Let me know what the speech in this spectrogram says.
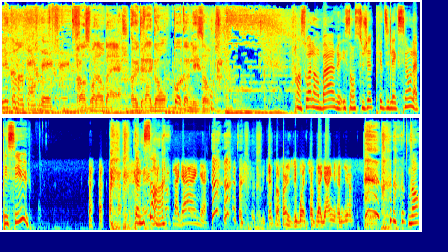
Le, commentaire de François Lambert, un dragon pas comme les autres. François Lambert et son sujet de prédilection, la PCU. T'aimes ça, hein? Up, la gang? tu sais, préfère, je dis what's up, la gang, j'aime bien. Non.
